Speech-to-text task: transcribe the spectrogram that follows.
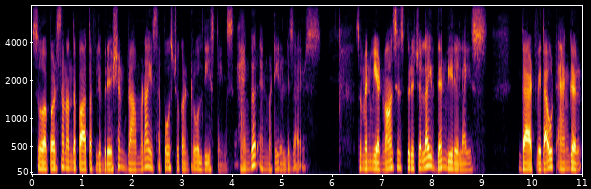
so a person on the path of liberation, Brahmana, is supposed to control these things, anger and material desires. So when we advance in spiritual life, then we realize that without anger,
